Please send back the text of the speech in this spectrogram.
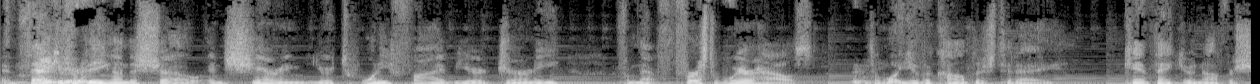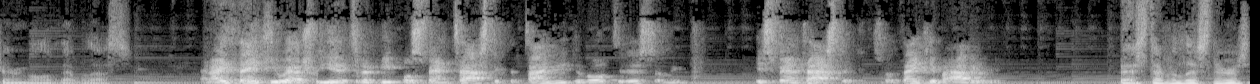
And thank, Thank you, for you. being on the show and sharing your 25 year journey from that first warehouse to what you've accomplished today. Can't thank you enough for sharing all of that with us. And I thank you, Ash. You give to the people is fantastic. The time you devote to this, I mean, it's fantastic. So thank you for having me. Best ever listeners,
